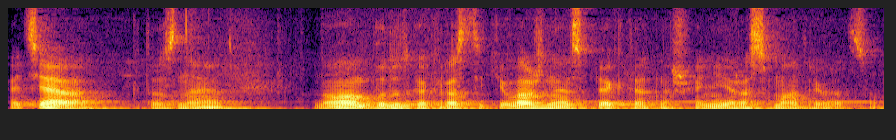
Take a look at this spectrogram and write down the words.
хотя, кто знает, но будут как раз-таки важные аспекты отношений рассматриваться.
